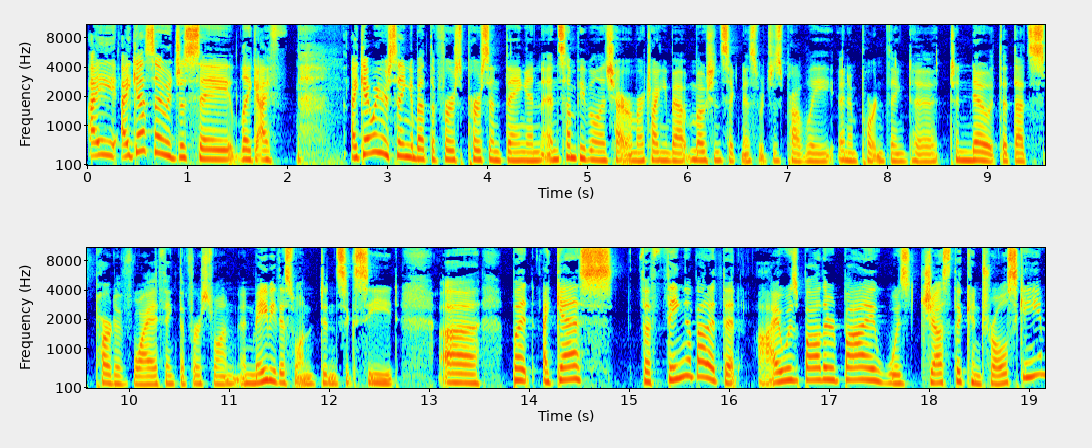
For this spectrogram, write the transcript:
I I guess I would just say like I. I get what you're saying about the first person thing, and, and some people in the chat room are talking about motion sickness, which is probably an important thing to to note that that's part of why I think the first one and maybe this one didn't succeed. Uh, but I guess the thing about it that I was bothered by was just the control scheme,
